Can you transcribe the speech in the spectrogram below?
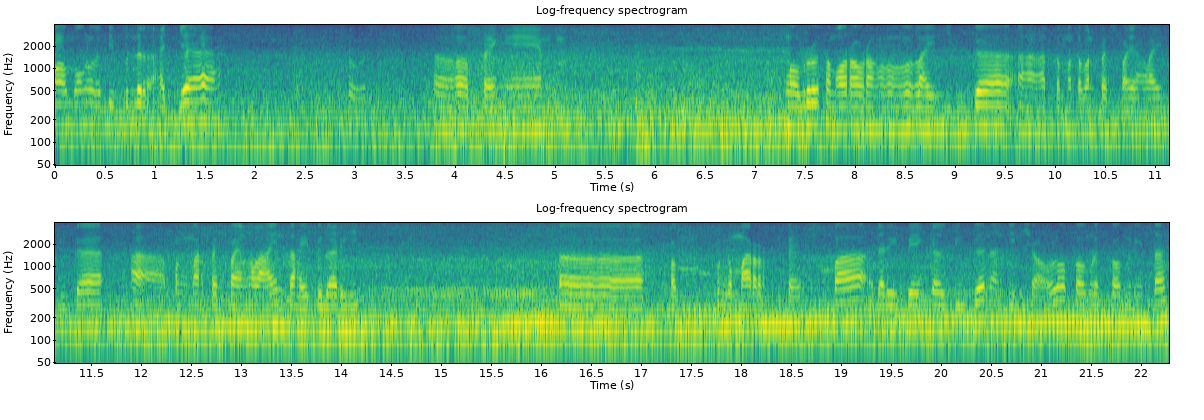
ngomong lebih bener aja. Terus uh, pengen ngobrol sama orang-orang lain juga uh, teman-teman Vespa yang lain juga uh, penggemar Vespa yang lain entah itu dari uh, penggemar Vespa dari bengkel juga nanti insya Allah komunitas-komunitas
